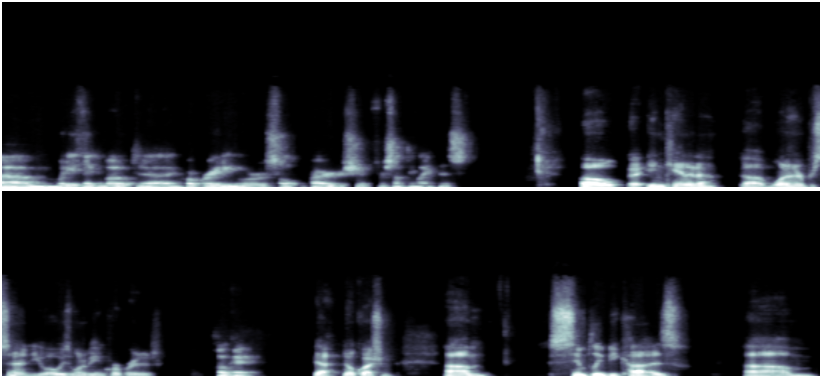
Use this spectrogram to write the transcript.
um, what do you think about uh, incorporating or sole proprietorship for something like this? Oh, uh, in Canada, 100%, uh, you always want to be incorporated. Okay. Yeah, no question. Um, simply because um,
